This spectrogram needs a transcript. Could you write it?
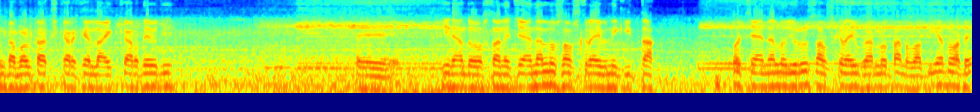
ਡਬਲ ਟੱਚ ਕਰਕੇ ਲਾਈਕ ਕਰ ਦਿਓ ਜੀ। ਤੇ ਜਿਨ੍ਹਾਂ ਦੋਸਤਾਂ ਨੇ ਚੈਨਲ ਨੂੰ ਸਬਸਕ੍ਰਾਈਬ ਨਹੀਂ ਕੀਤਾ, ਉਹ ਚੈਨਲ ਨੂੰ ਜਰੂਰ ਸਬਸਕ੍ਰਾਈਬ ਕਰ ਲਓ। ਧੰਨਵਾਦੀ ਹਾਂ ਤੁਹਾਡੇ।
